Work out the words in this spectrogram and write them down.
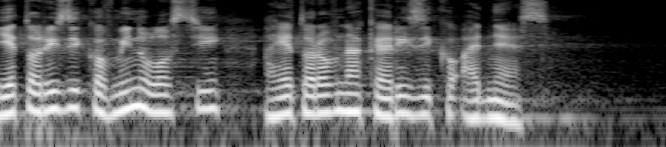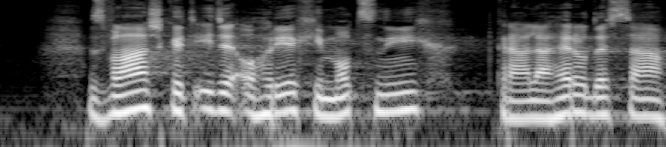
Je to riziko v minulosti a je to rovnaké riziko aj dnes. Zvlášť, keď ide o hriechy mocných, kráľa Herodesa,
